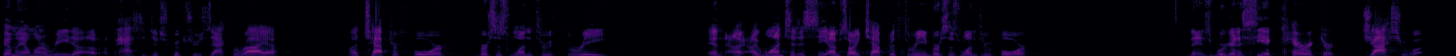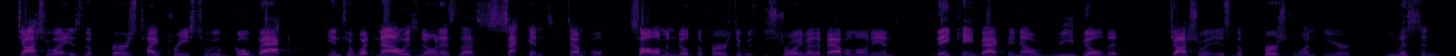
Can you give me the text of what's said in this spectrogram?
Family, I want to read a, a passage of Scripture, Zechariah uh, chapter 4, verses 1 through 3. And I, I, want you to see, I'm sorry, chapter 3, verses 1 through 4. We're going to see a character, Joshua. Joshua is the first high priest who will go back into what now is known as the second temple. Solomon built the first, it was destroyed by the Babylonians. They came back, they now rebuild it. Joshua is the first one here. Listen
